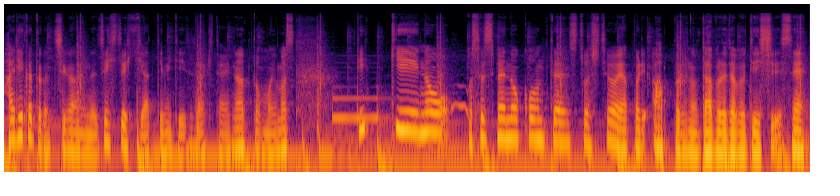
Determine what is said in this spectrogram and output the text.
入り方が違うので、ぜひぜひやってみていただきたいなと思います。リッキーのおすすめのコンテンツとしては、やっぱり Apple の WWDC ですね。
